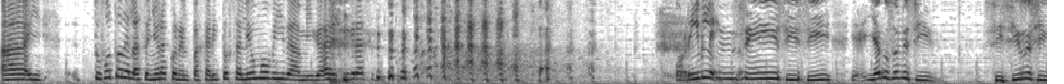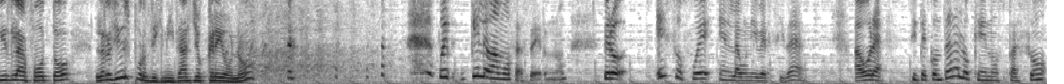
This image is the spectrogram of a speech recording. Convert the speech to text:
Ay, tu foto de la señora con el pajarito salió movida, amiga. Sí, gracias. Horrible. Sí, sí, sí. Ya no sabes si, si sí recibir la foto. La recibes por dignidad, yo creo, ¿no? pues, ¿qué le vamos a hacer, no? Pero eso fue en la universidad. Ahora, si te contara lo que nos pasó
